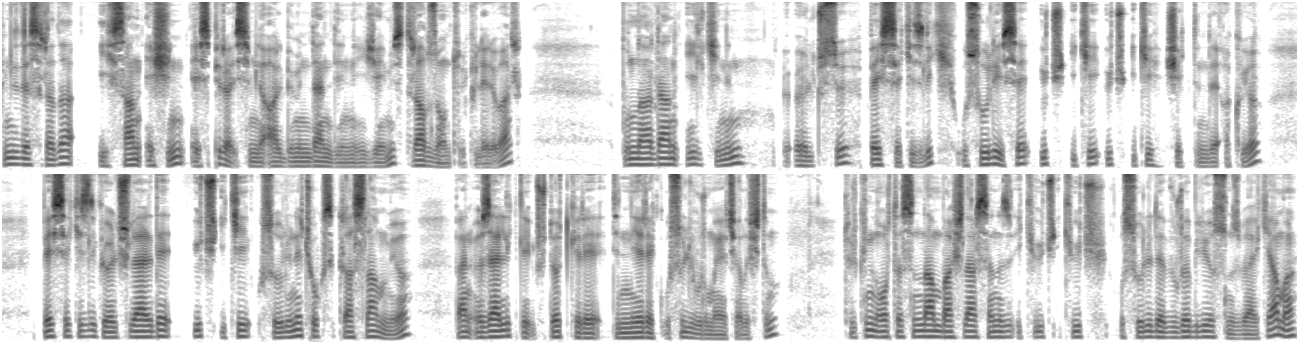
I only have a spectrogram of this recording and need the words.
Şimdi de sırada İhsan Eş'in Espira isimli albümünden dinleyeceğimiz Trabzon türküleri var. Bunlardan ilkinin ölçüsü 5-8'lik, usulü ise 3-2-3-2 şeklinde akıyor. 5-8'lik ölçülerde 3-2 usulüne çok sık rastlanmıyor. Ben özellikle 3-4 kere dinleyerek usul vurmaya çalıştım. Türkünün ortasından başlarsanız 2-3-2-3 usulü de vurabiliyorsunuz belki ama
